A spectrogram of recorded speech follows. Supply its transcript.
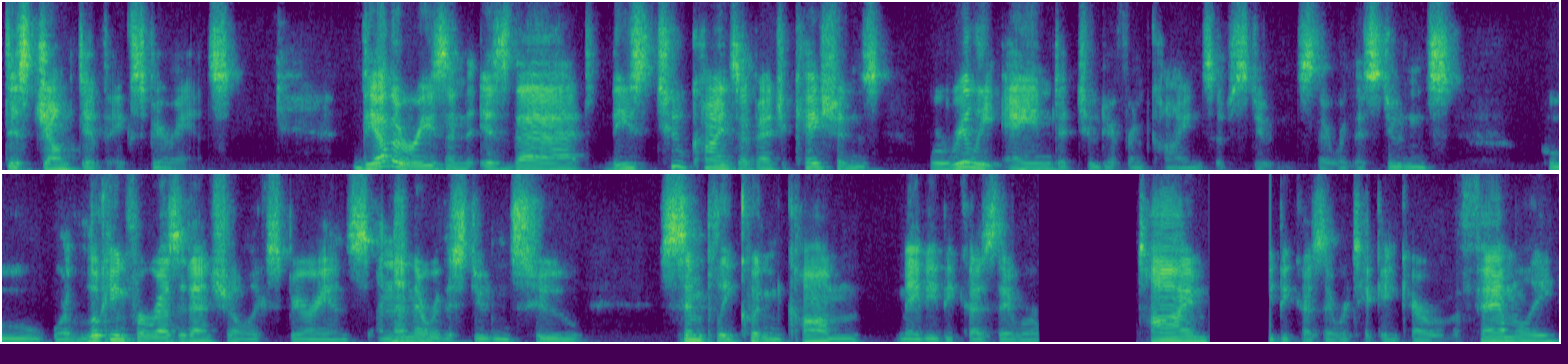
disjunctive experience. The other reason is that these two kinds of educations were really aimed at two different kinds of students. There were the students who were looking for residential experience, and then there were the students who simply couldn't come, maybe because they were time, because they were taking care of a family.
